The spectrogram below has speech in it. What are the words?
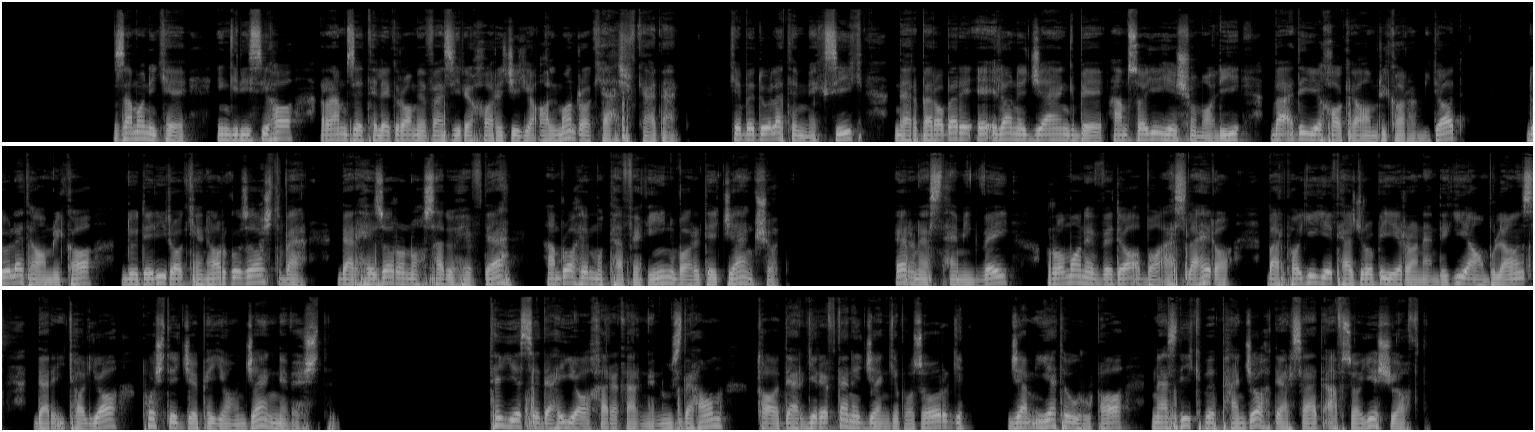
زمانی که انگلیسی ها رمز تلگرام وزیر خارجه آلمان را کشف کردند که به دولت مکزیک در برابر اعلان جنگ به همسایه شمالی وعده خاک آمریکا را می‌داد دولت آمریکا دودلی را کنار گذاشت و در 1917 همراه متفقین وارد جنگ شد. ارنست همینگوی رمان وداع با اسلحه را بر پایه تجربه رانندگی آمبولانس در ایتالیا پشت آن جنگ نوشت. طی سه دهه آخر قرن نوزدهم تا در گرفتن جنگ بزرگ جمعیت اروپا نزدیک به 50 درصد افزایش یافت.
